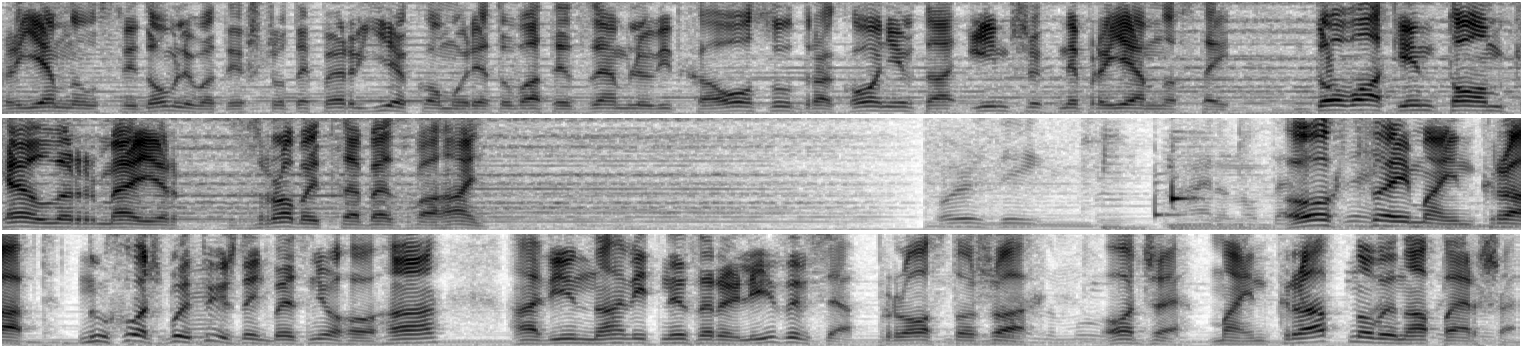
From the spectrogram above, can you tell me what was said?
Приємно усвідомлювати, що тепер є кому рятувати землю від хаосу, драконів та інших неприємностей. Довакін Том Келлер Мейер зробить це без вагань. Ох, цей Майнкрафт. Ну хоч би тиждень без нього, га? А він навіть не зарелізився, просто жах. Отже, Майнкрафт новина перша.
